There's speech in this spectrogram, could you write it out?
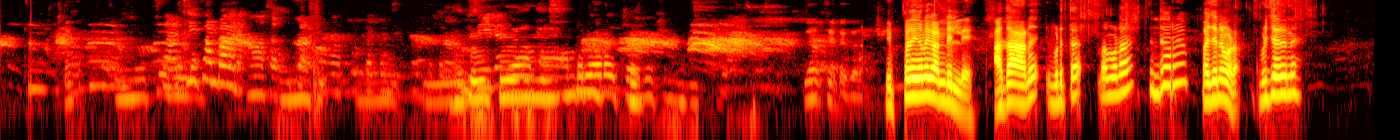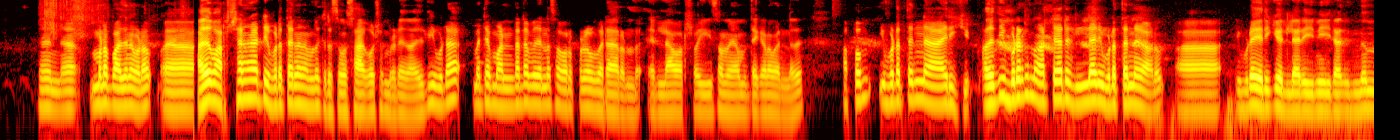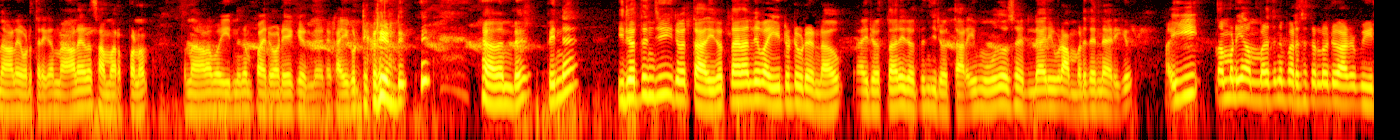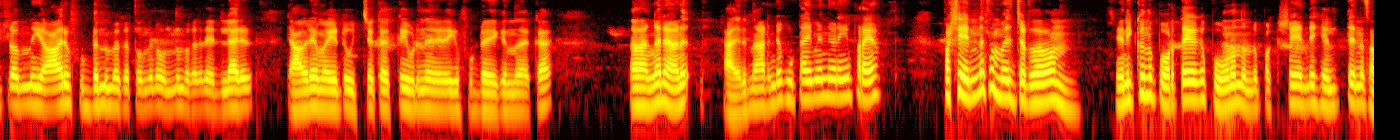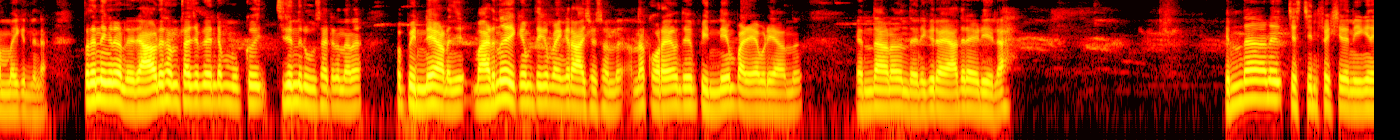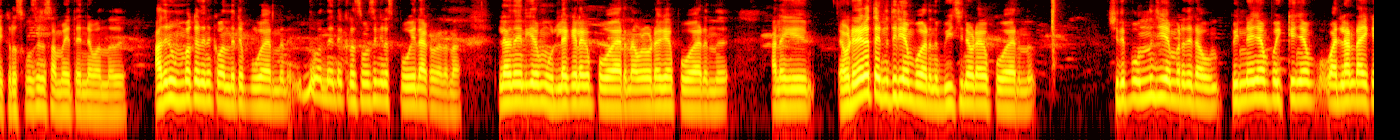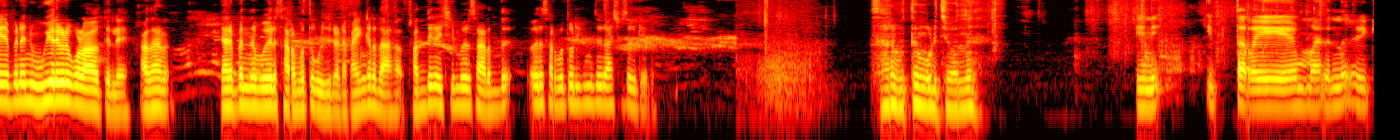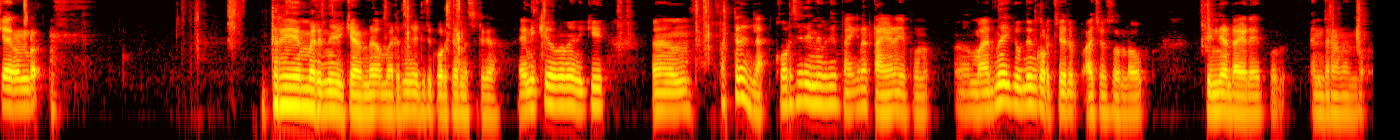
ഇപ്പൊ നിങ്ങൾ കണ്ടില്ലേ? അതാണ് ഇവിടുത്തെ നമ്മുടെ എന്താ പറയാ ഭജനമടം പിടിച്ചതിനെ നമ്മുടെ ഭജനമടം ഇവിടെ അത് വർഷങ്ങളായിട്ട് ഇവിടെ തന്നെ നമ്മൾ ക്രിസ്മസ് ആഘോഷം വരുന്നത്. അതായത് ഇവിടെ മറ്റേ മണ്ഡല ഭജന സമർപ്പണം വരാറുണ്ട്. എല്ലാ വർഷവും ഈ സമയമാകുമ്പോഴത്തേക്കാണ് വരുന്നത്. അപ്പം ഇവിടെ തന്നെ ആയിരിക്കും. അതായത് ഇവിടെ നാട്ടുകാരെല്ലാവരും ഇവിടെ തന്നെ കാണും. ഇവിടെ ആയിരിക്കും എല്ലാവരും ഇനി ഇന്നും നാളെ ഇവിടെ തന്നെ നാളെയാണ് സമർപ്പണം. അപ്പം നാളെ വൈകുന്നേരം പരിപാടിയൊക്കെ ഉണ്ട്. എന്റെ കൈകുട്ടികളുണ്ട് അതുണ്ട്. പിന്നെ ഇരുപത്തഞ്ച് ഇരുപത്താറ് ഇരുപത്തിനാലാം തീയതി വൈകിട്ടോട്ട് ഇവിടെ ഉണ്ടാവും. ഇരുപത്തിനാല് ഇരുപത്തഞ്ച് ഇരുപത്താറ്. ഈ മൂന്ന് ദിവസം എല്ലാവരും ഇവിടെ അമ്പലത്തിൽ തന്നെ ആയിരിക്കും. ഈ നമ്മുടെ ഈ അമ്പലത്തിന് പരിസരത്തുള്ള ഒരു വീട്ടിലൊന്നും ആരും ഫുഡൊന്നും വെക്കത്തൊന്നുമില്ല ഒന്നും വെക്കത്തില്ല. എല്ലാവരും രാവിലെ വൈകിട്ട് ഉച്ചക്കൊക്കെ ഇവിടുന്ന് ഫുഡ് കഴിക്കുന്നതൊക്കെ അതങ്ങനെയാണ് അതൊരു നാടിന്റെ കൂട്ടായ്മ എന്ന് വേണമെങ്കിൽ പറയാം. പക്ഷേ എന്നെ സംബന്ധിച്ചിടത്തോളം എനിക്കൊന്ന് പുറത്തേക്കൊക്കെ പോകണമെന്നുണ്ട്. പക്ഷേ എന്റെ ഹെൽത്ത് എന്നെ സമ്മതിക്കുന്നില്ല. ഇപ്പോൾ തന്നെ ഇങ്ങനെയുണ്ട് രാവിലെ സംസാരിച്ചപ്പോൾ എന്റെ മൂക്ക് ഇച്ചിരി ഒന്ന് ലൂസായിട്ടിരുന്നാണ് ഇപ്പോൾ പിന്നെ അടഞ്ഞ് മരുന്ന് കഴിക്കുമ്പോഴത്തേക്കും ഭയങ്കര ആശ്വാസമുണ്ട്. എന്നാൽ കുറേ എന്തെങ്കിലും പിന്നെയും പഴയപടിയാവുന്നു. എന്താണോ എന്തോ എനിക്കൊരു യാതൊരു ഐഡിയ ഇല്ല. എന്താണ് ചെസ്റ്റ് ഇൻഫെക്ഷൻ? ഇങ്ങനെ ക്രിസ്മസിന്റെ സമയത്ത് തന്നെ വന്നത്? അതിന് മുമ്പൊക്കെ നിനക്ക് വന്നിട്ട് പോകുമായിരുന്നു ഇന്ന് വന്ന് എന്റെ ക്രിസ്മസ് ഇങ്ങനെ സ്പോയിലാക്കണമായിരുന്നു അല്ലാതെ എനിക്ക് മുല്ലക്കലൊക്കെ പോകുമായിരുന്നു അവിടെയൊക്കെ എവിടെയൊക്കെ പോകുമായിരുന്നു അല്ലെങ്കിൽ എവിടെയൊക്കെ തന്നെ തിരിയാൻ പോകുമായിരുന്നു ബീച്ചിന്റെ എവിടെയൊക്കെ പോകുമായിരുന്നു പക്ഷെ ഇതിപ്പോൾ ഒന്നും ചെയ്യാൻ പറ്റത്തില്ലാവും. പിന്നെ ഞാൻ പോയി കഴിഞ്ഞാൽ വല്ലാണ്ടായി കഴിഞ്ഞാൽ പിന്നെ ന്യൂ ഇയർ കൊള്ളാകത്തില്ലേ? അതാണ്. ഞാനിപ്പോൾ എന്താ പോയി ഒരു സർബത്ത് കുടിച്ചിട്ടെ ഭയങ്കര ദാഹം. സദ്യ കഴിക്കുമ്പോൾ ഒരു സർദ് ഒരു സർബത്ത് കുടിക്കുമ്പോൾ ഒരു ആശ്വാസം കിട്ടുമല്ലോ. സർബത്തും കുടിച്ച് വന്ന് ഇനി ഇത്രയും മരുന്ന് കഴിക്കാനുണ്ട്. ഇത്രയും മരുന്ന് കഴിക്കാണ്ട് മരുന്ന് കഴിച്ചിട്ട് കുറച്ച് നേരം എടുക്കുക. എനിക്ക് തോന്നുന്നു എനിക്ക് പറ്റുന്നില്ല കുറച്ച് നേരം ഇന്നത്തേക്കും ഭയങ്കര ടയർഡായി പോകുന്നു മരുന്ന് കഴിക്കുമ്പോഴത്തേക്കും കുറച്ച് നേരം ആശ്വാസം ഉണ്ടാവും. പിന്നെ ടയർഡായി പോകുന്നു എന്തിനാണ് എന്തോ?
